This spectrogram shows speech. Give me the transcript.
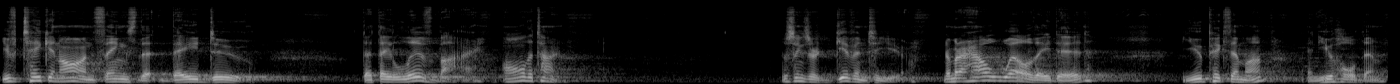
You've taken on things that they do, that they live by all the time. Those things are given to you. No matter how well they did, you pick them up and you hold them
